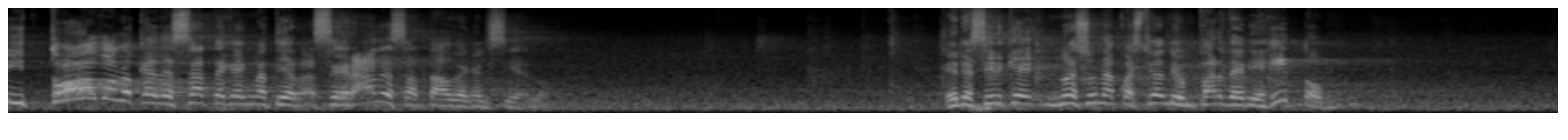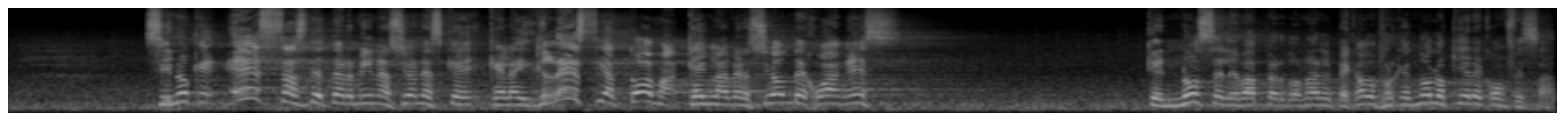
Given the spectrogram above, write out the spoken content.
Y todo lo que desaten en la tierra será desatado en el cielo. Es decir, que no es una cuestión de un par de viejitos, sino que esas determinaciones que, que, la iglesia toma, que en la versión de Juan es que no se le va a perdonar el pecado porque no lo quiere confesar.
